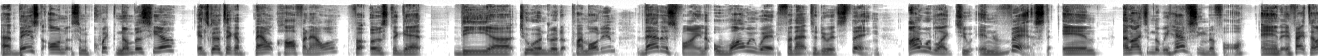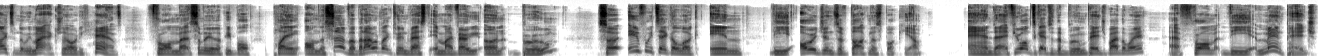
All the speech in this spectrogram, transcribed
Uh, based on some quick numbers here, it's going to take about half an hour for us to get the uh, 200 primordium. That is fine. While we wait for that to do its thing, I would like to invest in an item that we have seen before, and in fact, an item that we might actually already have from uh, some of the other people playing on the server, but I would like to invest in my very own broom. So if we take a look in the Origins of Darkness book here, and uh, if you want to get to the broom page, by the way, uh, from the main page,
